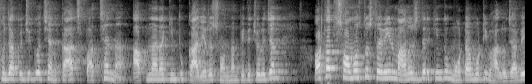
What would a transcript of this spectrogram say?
খোঁজাখুঁজি করছেন, কাজ পাচ্ছেন না, আপনারা কিন্তু কাজেরও সন্ধান পেতে চলেছেন। অর্থাৎ সমস্ত শ্রেণির মানুষদের কিন্তু মোটামুটি ভালো যাবে।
